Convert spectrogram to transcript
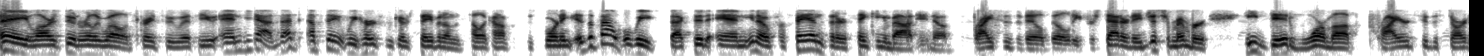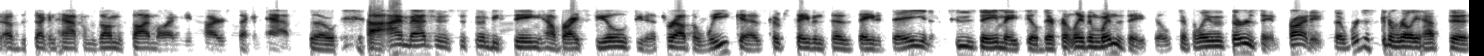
Hey, Lars, doing really well. It's great to be with you. And yeah, that update we heard from Coach Saban on the teleconference this morning is about what we expected. And, you know, for fans that are thinking about, you know, Bryce's availability for Saturday, just remember he did warm up prior to the start of the second half and was on the sideline the entire second half. So uh, I imagine it's just going to be seeing how Bryce feels, you know, throughout the week. As Coach Saban says, day to day, you know, Tuesday may feel differently than Wednesday, feels differently than Thursday and Friday. So we're just going to really have to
